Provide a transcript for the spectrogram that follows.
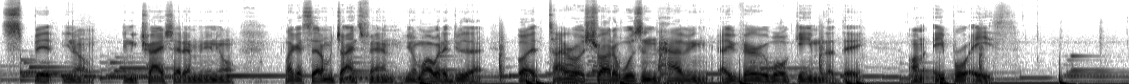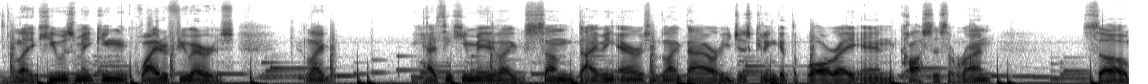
spit, you know, any trash at him, you know. Like I said, I'm a Giants fan. You know, why would I do that? But Thairo Estrada wasn't having a very well game that day on April 8th. Like he was making quite a few errors. Like I think he made like some diving error or something like that, or he just couldn't get the ball right and cost us a run. So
